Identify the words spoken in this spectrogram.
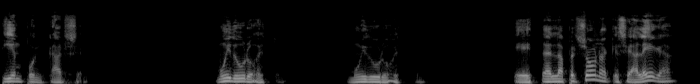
tiempo en cárcel. Muy duro esto, muy duro esto. Esta es la persona que se alega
